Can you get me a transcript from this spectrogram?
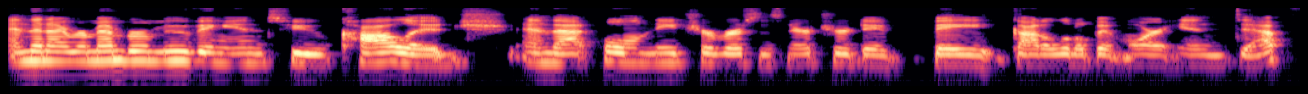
And then I remember moving into college, and that whole nature versus nurture debate got a little bit more in depth.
